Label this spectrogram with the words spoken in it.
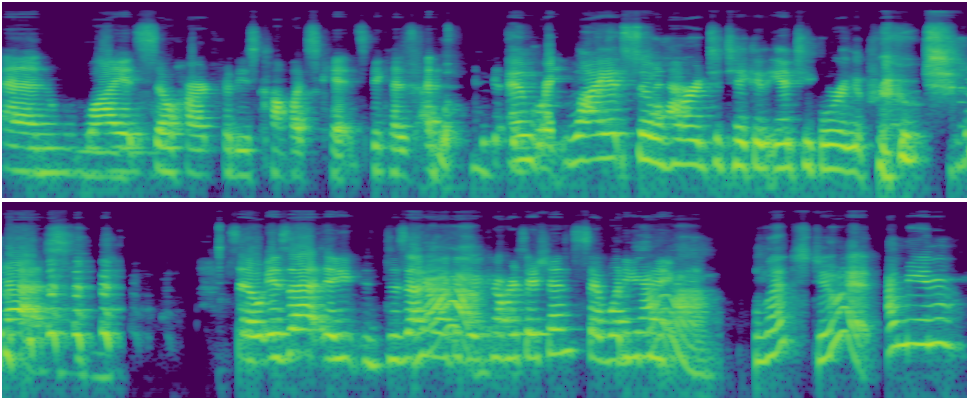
and why it's so hard for these complex kids because I and why it's so hard to take an anti-boring approach. Yes. so is that a does that yeah. like a good conversation? So what do you yeah. think? Let's do it. I mean,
